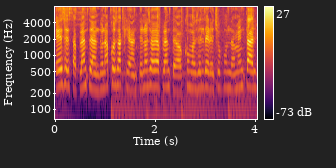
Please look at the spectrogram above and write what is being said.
eh, se está planteando una cosa que antes no se había planteado como es el derecho fundamental,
